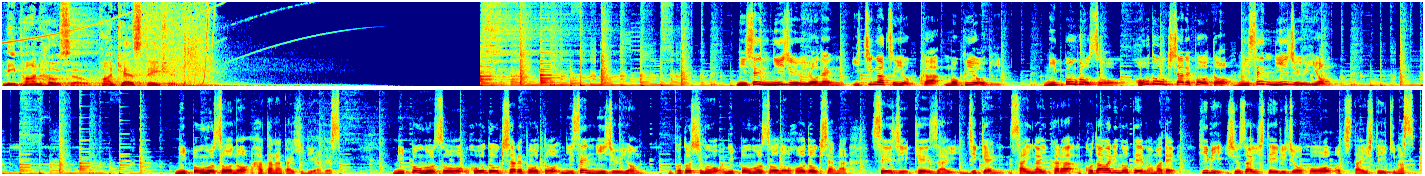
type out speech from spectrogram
Nippon Hoso Podcast Station. 2024年1月4日木曜日日本放送報道記者レポート2024日本放送の畑中秀也です。日本放送報道記者レポート2024今年も日本放送の報道記者が政治経済事件災害からこだわりのテーマまで日々取材している情報をお伝えしていきます。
